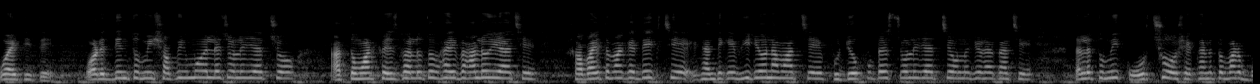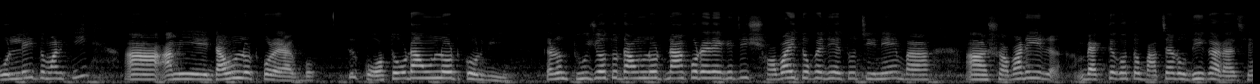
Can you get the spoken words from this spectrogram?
ওয়াইটিতে। পরের দিন তুমি শপিং মলে চলে যাচ্ছ। আর তোমার ফেস ভ্যালু তো ভাই ভালোই আছে। সবাই তোমাকে দেখছে, এখান থেকে ভিডিও নামাচ্ছে ভিডিও ফুটেজ চলে যাচ্ছে অন্যজনের কাছে। তাহলে তুমি করছ, সেখানে তোমার বললেই তোমার কি আমি ডাউনলোড করে রাখব। তুই কত ডাউনলোড করবি? কারণ তুই যত ডাউনলোড না করে রেখেছিস, সবাই তোকে যেহেতু চিনে বা সবারই ব্যক্তিগত বাঁচার অধিকার আছে,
